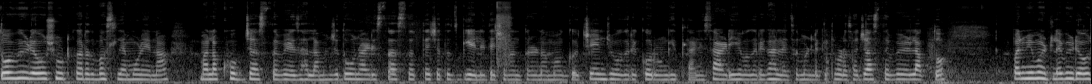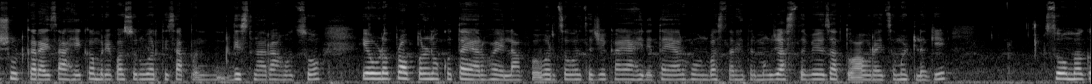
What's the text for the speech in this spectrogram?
तो व्हिडिओ शूट करत बसल्यामुळे ना मला खूप जास्त वेळ झाला. म्हणजे दोन अडीच तास तर त्याच्यातच गेले. त्याच्यानंतर ना मग चेंज वगैरे करून घेतला आणि साडी वगैरे घालायचं म्हटलं की थोडासा जास्त वेळ लागतो. पण मी म्हटलं व्हिडिओ शूट करायचा आहे. कमरेपासून वरतीच आपण दिसणार आहोत. सो एवढं प्रॉपर नको तयार व्हायला. वरचं वरचं जे काय आहे ते तयार होऊन बसणार आहे तर मग जास्त वेळ जातो आवरायचं म्हटलं की. सो मग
